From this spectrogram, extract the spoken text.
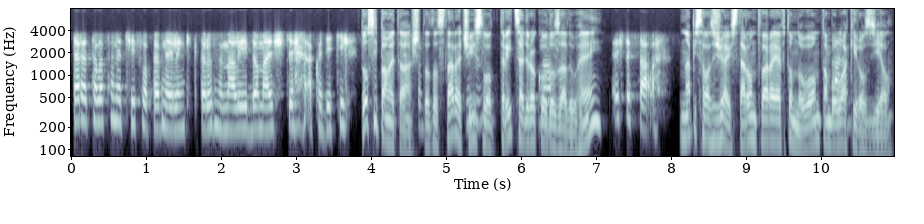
Staré telefónne číslo pevnej linky, ktorú sme mali doma ešte ako deti. To si pamätáš, toto staré číslo 30 rokov No. dozadu, hej? Ešte stále. Napísala si, že aj v starom tvare, aj v tom novom, tam bol Áno. aký rozdiel?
